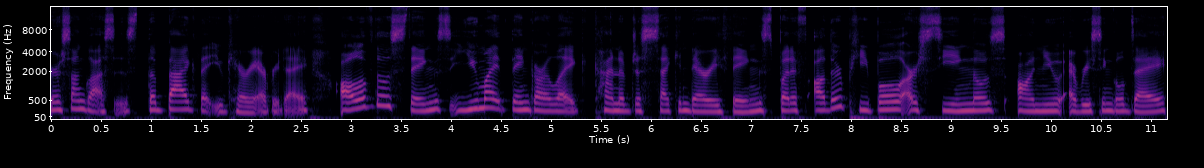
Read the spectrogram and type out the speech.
your sunglasses, the bag that you carry every day. All of those things you might think are like kind of just secondary things, but if other people are seeing those on you every single day,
